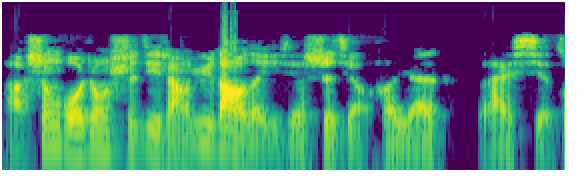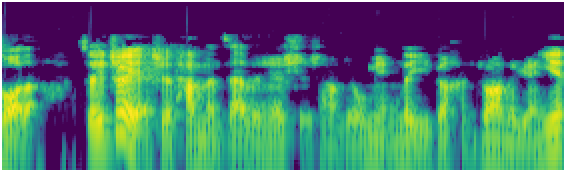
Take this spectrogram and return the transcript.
啊生活中实际上遇到的一些事情和人来写作的。所以这也是他们在文学史上留名的一个很重要的原因。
